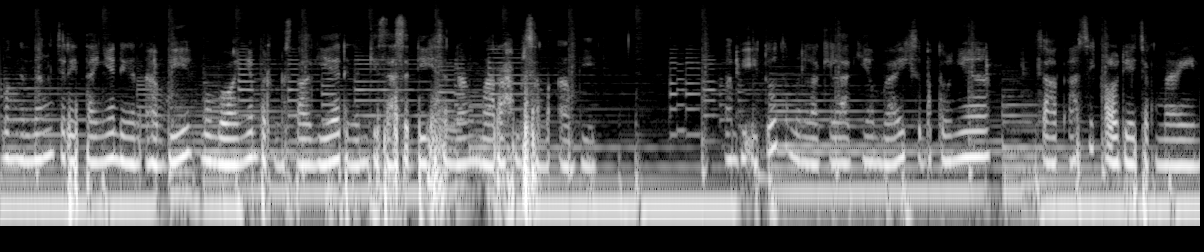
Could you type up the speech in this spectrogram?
Mengenang ceritanya dengan Abi membawanya bernostalgia dengan kisah sedih, senang, marah bersama Abi. Abi itu teman laki-laki yang baik sebetulnya, sangat asik kalau diajak main.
